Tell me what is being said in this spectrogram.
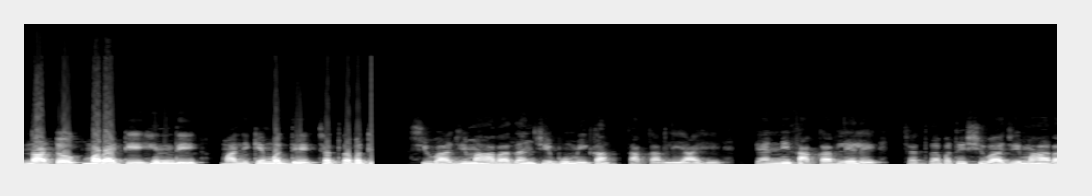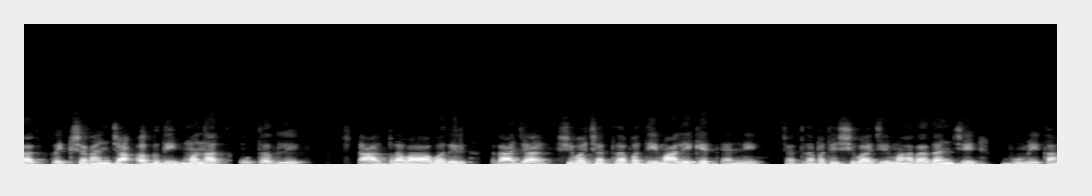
नाटक मराठी हिंदी मालिकेमध्ये छत्रपती शिवाजी महाराजांची भूमिका साकारली आहे. त्यांनी साकारलेले छत्रपती शिवाजी महाराज प्रेक्षकांच्या अगदी मनात उतरले. स्टार प्रवाहावरील राजा शिवछत्रपती मालिकेत त्यांनी छत्रपती शिवाजी महाराजांची भूमिका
